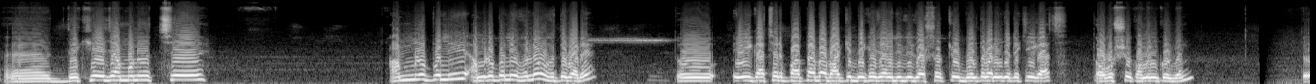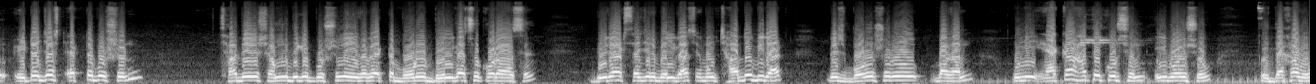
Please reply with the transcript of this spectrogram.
আহ, দেখে যা মনে হচ্ছে আম্রপলি আম্রপলি হলেও হতে পারে। তো এই গাছের পাতা বা বাকি দেখে যাবে যদি দর্শক কেউ বলতে পারেন যে এটা কি গাছ তো অবশ্যই কমেন্ট করবেন। তো এটা জাস্ট একটা পোর্শন ছাদের সামনের দিকে পোর্শনে এইভাবে একটা বড় বেল গাছও করা আছে। বিরাট সাইজের বেল গাছ এবং ছাদও বিরাট বেশ বড় সড়ো বাগান। উনি একা হাতে করছেন এই বয়সেও। তো দেখাবো।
